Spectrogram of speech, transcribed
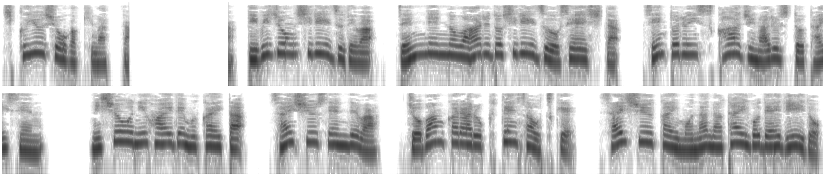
地区優勝が決まった。ディビジョンシリーズでは、前年のワールドシリーズを制したセントルイスカージナルスと対戦。2勝2敗で迎えた最終戦では、序盤から6点差をつけ、最終回も7対5でリード。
